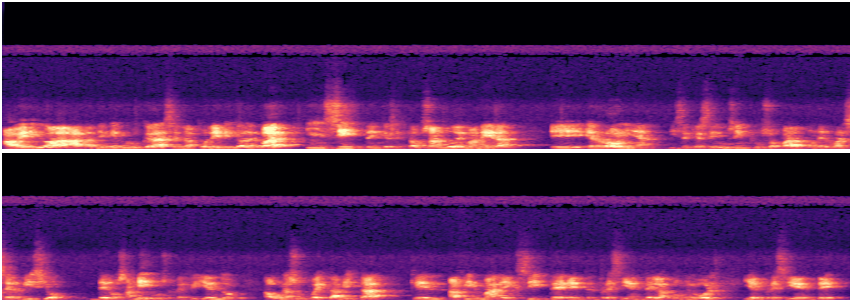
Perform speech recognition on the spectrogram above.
ha venido a, a también involucrarse en la polémica del VAR, insiste en que se está usando de manera eh, errónea, dice que se usa incluso para ponerlo al servicio de los amigos, refiriendo a una supuesta amistad que él afirma existe entre el presidente de la Comebol y el presidente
